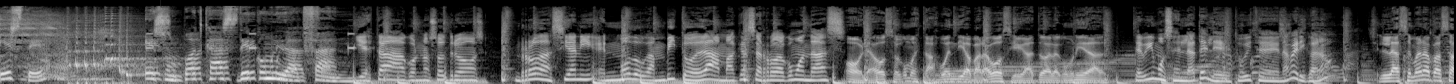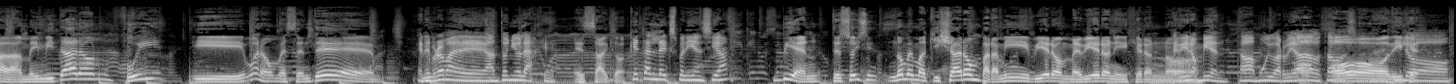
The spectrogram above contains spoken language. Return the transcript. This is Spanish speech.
Este es un podcast de comunidad fan. Y está con nosotros Roda Ciani en modo gambito de dama. ¿Qué haces, Roda? ¿Cómo andás? Hola, Oso, ¿cómo estás? Buen día para vos y a toda la comunidad. Te vimos en la tele, estuviste en América, ¿no? La semana pasada me invitaron, fui y bueno, me senté. En el programa de Antonio Laje. Exacto. ¿Qué tal la experiencia? Bien, te soy sin- no me maquillaron, para mí vieron, me vieron y dijeron no. Te vieron bien, estabas muy barbeado, Oh, estabas oh, en el estilo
